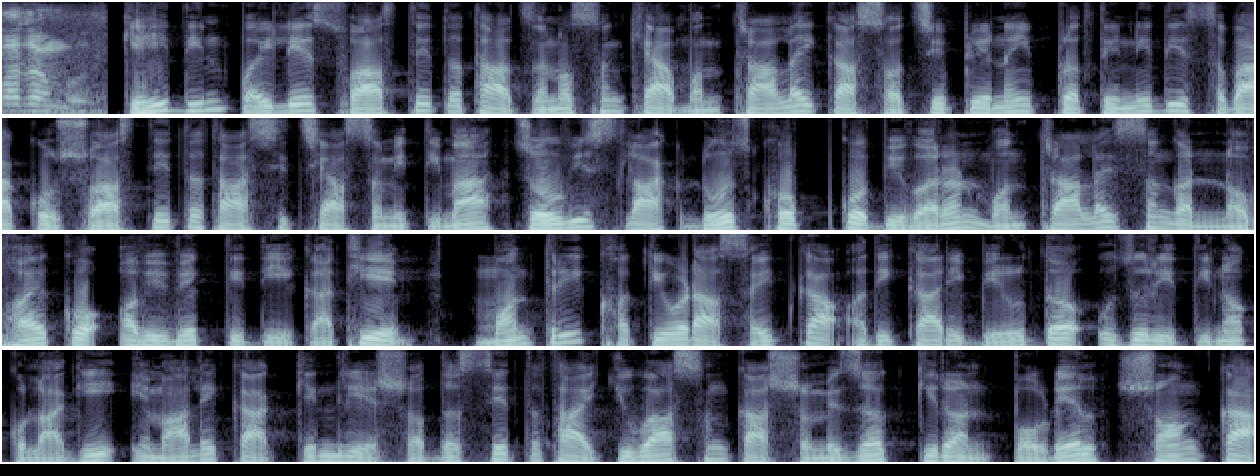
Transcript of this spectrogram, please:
कदम हो। केही दिन पहिले स्वास्थ्य तथा जनसङ्ख्या मन्त्रालयका सचिवले नै प्रतिनिधि सभाको स्वास्थ्य तथा शिक्षा समितिमा चौबिस लाख डोज खोपको विवरण मन्त्रालयसँग नभएको अभिव्यक्ति दिएका थिए। मन्त्री खतिवडा सहितका अधिकारी विरुद्ध उजुरी दिनको लागि एमालेका केन्द्रीय सदस्य तथा युवा सङ्घका संयोजक किरण पौडेल सङ्घका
